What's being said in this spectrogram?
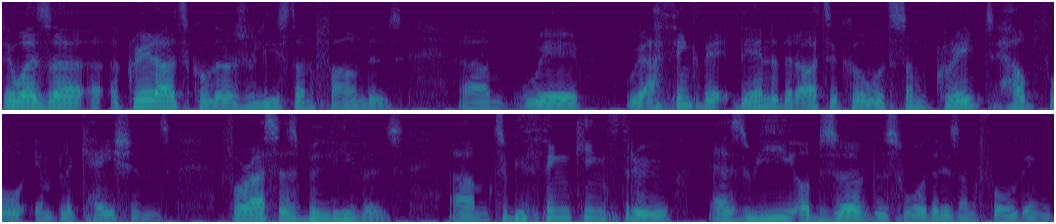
there was a, a great article that was released on Founders, um, where where I think the the end of that article with some great helpful implications for us as believers um, to be thinking through as we observe this war that is unfolding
